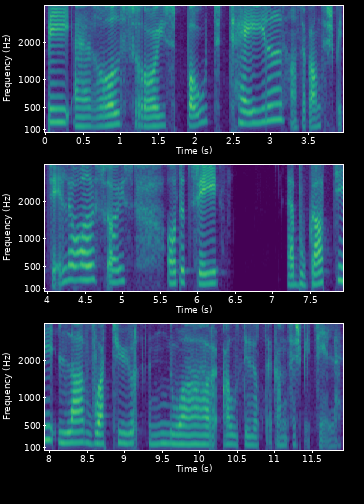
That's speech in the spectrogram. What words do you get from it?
B. ein Rolls-Royce Boattail, also ganz spezieller Rolls-Royce, oder C. Bugatti La Voiture Noire, auch dort ein ganz spezieller.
